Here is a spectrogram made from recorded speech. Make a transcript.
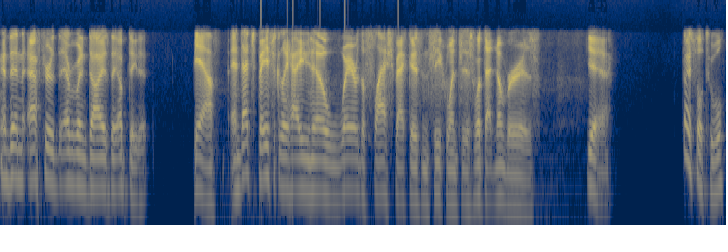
and then after the, everybody dies, they update it. Yeah. And that's basically how you know where the flashback is in sequence is what that number is. Yeah, nice little tool.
